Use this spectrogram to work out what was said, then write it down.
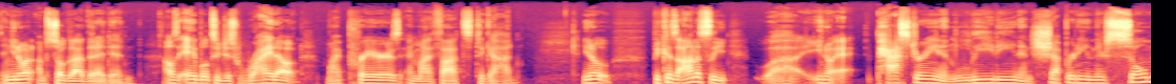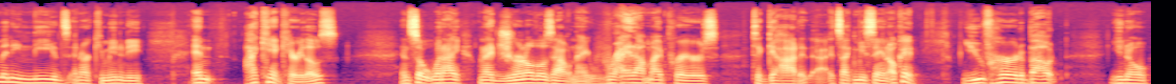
And you know what? I'm so glad that I did. I was able to just write out my prayers and my thoughts to God. You know, because honestly, uh, you know, pastoring and leading and shepherding. There's so many needs in our community, and I can't carry those. And so when I when I journal those out and I write out my prayers to God, it, it's like me saying, "Okay, you've heard about." You know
